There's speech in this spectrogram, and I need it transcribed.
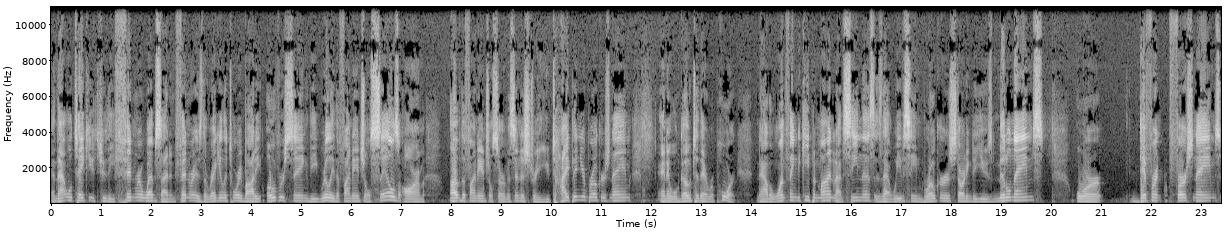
and that will take you to the FINRA website. And FINRA is the regulatory body overseeing the really the financial sales arm of the financial service industry. You type in your broker's name and it will go to their report. Now, the one thing to keep in mind, and I've seen this, is that we've seen brokers starting to use middle names or different first names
